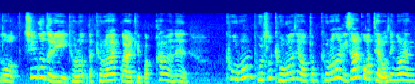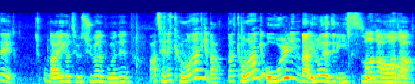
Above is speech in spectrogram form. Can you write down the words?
이거 막 친구들이 결혼 나 결혼할 거야 이렇게 막 하면은 결혼 벌써 결혼 생각 결혼하면 이상할 것 같아라고 생각을 했는데 조금 나이가 들면 주변에 보면은 아 쟤는 결혼하는 게 낫다 결혼하는 게 어울린다 이런 애들이 있어 맞아 맞아.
